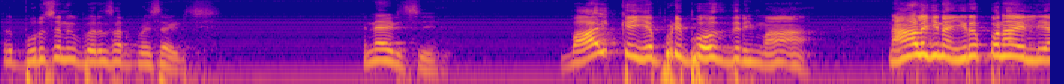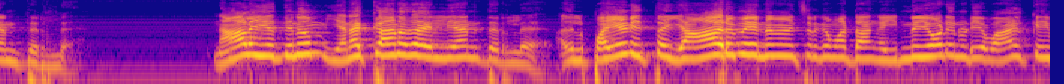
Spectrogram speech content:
அது புருஷனுக்கு பெரும் சர்ப்ரைஸ் ஆகிடுச்சு என்ன ஆயிடுச்சு? வாழ்க்கை எப்படி போகுது தெரியுமா? நாளைக்கு நான் இருப்பனா இல்லையான்னு தெரில நாளைய தினம் எனக்கானதா இல்லையான்னு தெரியல. அதில் பயணித்த யாருமே என்ன நினைச்சிருக்க மாட்டாங்க. இன்னையோடு என்னுடைய வாழ்க்கை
